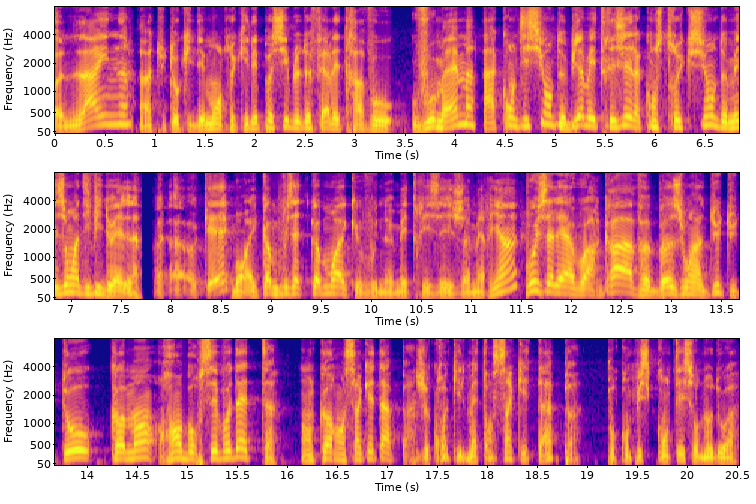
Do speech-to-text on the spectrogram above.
Online, un tuto qui démontre qu'il est possible de faire les travaux vous-même à condition de bien maîtriser la construction de maisons individuelles. ok Bon, et comme vous êtes comme moi et que vous ne maîtrisez jamais rien, vous allez avoir grave besoin du tuto Comment rembourser vos dettes Encore en 5 étapes. Je crois qu'ils mettent en 5 étapes pour qu'on puisse compter sur nos doigts.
